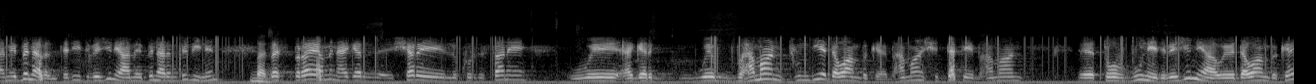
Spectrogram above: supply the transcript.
em ê binerin tedî dibêjin em ê binerin bibînin bes biraya min heger şerê li Kurdistanê و ئەگەر بە هەمان توندیە دەوام بکە بە هەمان شدتێ بە هەمان تۆڤبوونێ دەبێژین یا وێ دەوام بکە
